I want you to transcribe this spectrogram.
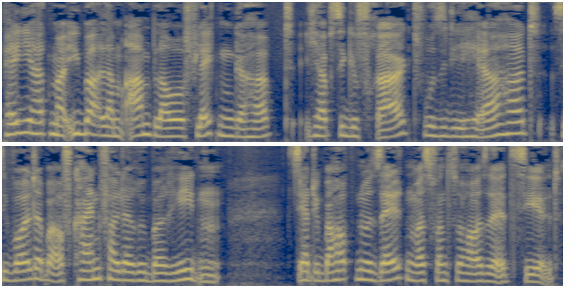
Peggy hat mal überall am Arm blaue Flecken gehabt. Ich habe sie gefragt, wo sie die her hat. Sie wollte aber auf keinen Fall darüber reden. Sie hat überhaupt nur selten was von zu Hause erzählt.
